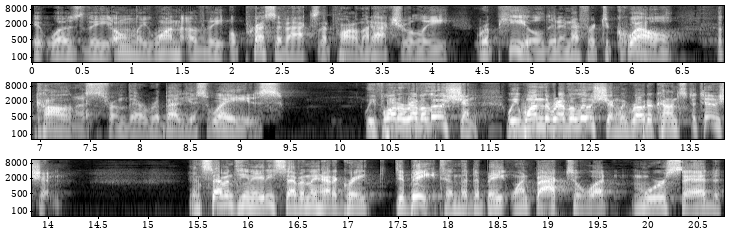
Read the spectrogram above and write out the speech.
It was the only one of the oppressive acts that Parliament actually repealed in an effort to quell the colonists from their rebellious ways. We fought a revolution. We won the revolution. We wrote a constitution. In 1787, they had a great debate, and the debate went back to what More said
